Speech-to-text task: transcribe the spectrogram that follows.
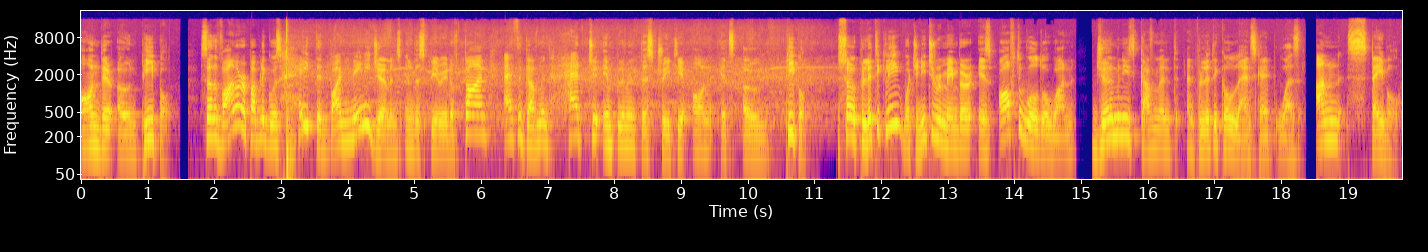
on their own people. So the Weimar Republic was hated by many Germans in this period of time as the government had to implement this treaty on its own people. So politically, what you need to remember is after World War I, Germany's government and political landscape was unstable.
